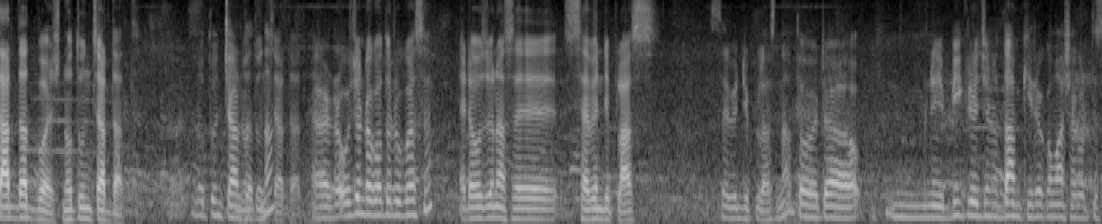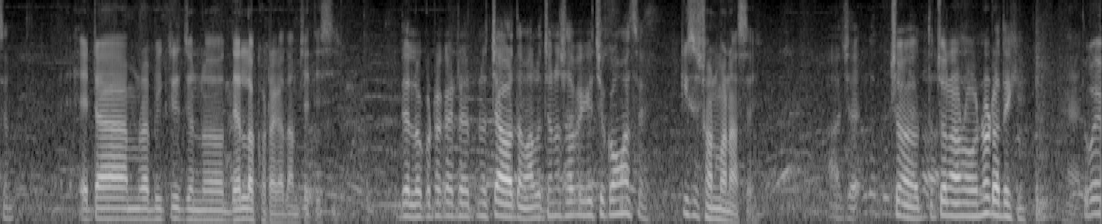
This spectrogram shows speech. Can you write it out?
চার দাঁত বয়স নতুন চার দাঁত। নতুন চার দাঁত না? চার দাঁত আর ওজনটা কতটুকু আছে? এটা ওজন আছে সেভেন্টি প্লাস সেভেন্টি প্লাস না? তো এটা মানে বিক্রির জন্য দাম কীরকম আশা করতেছেন? এটা আমরা বিক্রির জন্য দেড় লক্ষ টাকা দাম চাইতেছি। দেড় লক্ষ টাকা এটা আপনার চাওয়া দাম আলোচনা সবে কিছু কম আছে? কিছু সম্মান আছে। আচ্ছা তো চলো আমরা অন্যটা দেখি। হ্যাঁ। তো ভাই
